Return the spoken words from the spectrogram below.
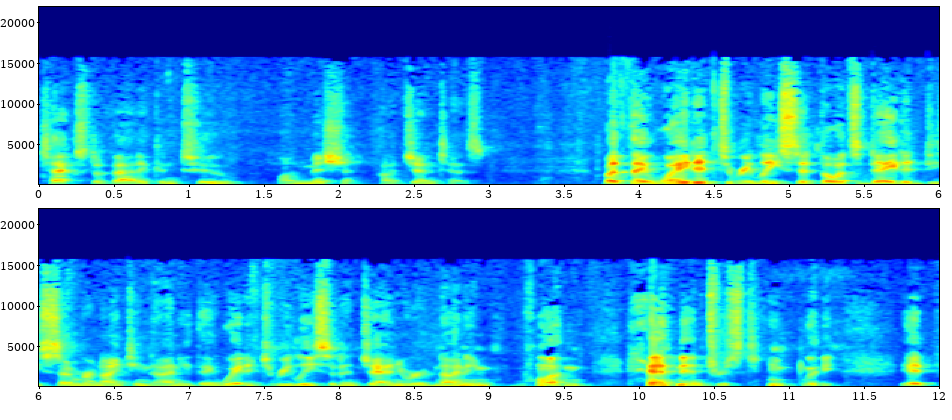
text of Vatican II on mission, uh, Gentes. But they waited to release it, though it's dated December 1990. They waited to release it in January of 91, and interestingly, it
